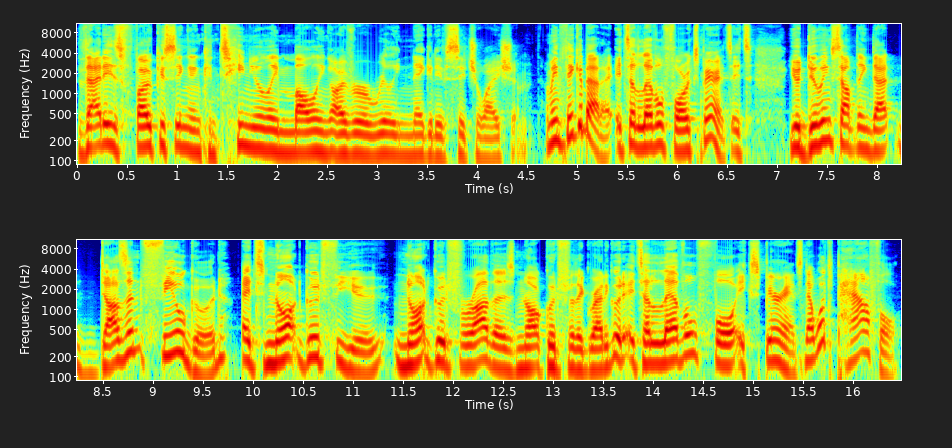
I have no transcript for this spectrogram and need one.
That is focusing and continually mulling over a really negative situation. I mean, think about it. It's a level four experience. It's you're doing something that doesn't feel good. It's not good for you, not good for others, not good for the greater good. It's a level four experience. Now, what's powerful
